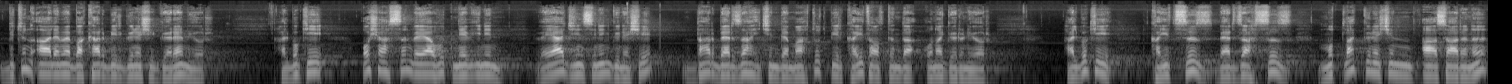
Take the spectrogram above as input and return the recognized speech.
Bütün aleme bakar bir güneşi göremiyor. Halbuki o şahsın veyahut nev'inin veya cinsinin güneşi dar berzah içinde mahdut bir kayıt altında ona görünüyor. Halbuki kayıtsız, berzahsız, mutlak güneşin asarını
